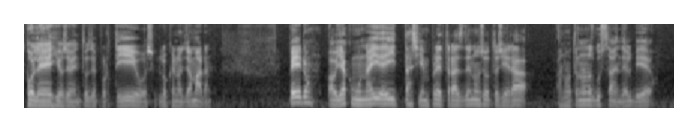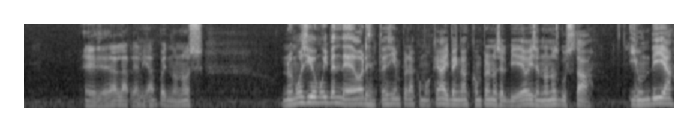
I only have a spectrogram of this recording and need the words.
Colegios, eventos deportivos, lo que nos llamaran. Pero había como una ideita siempre detrás de nosotros y era a nosotros no nos gusta vender el video. Esa era la realidad, pues no nos... No hemos sido muy vendedores, entonces siempre era como que, ay, vengan, cómprenos el video y eso no nos gustaba. Y un día,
